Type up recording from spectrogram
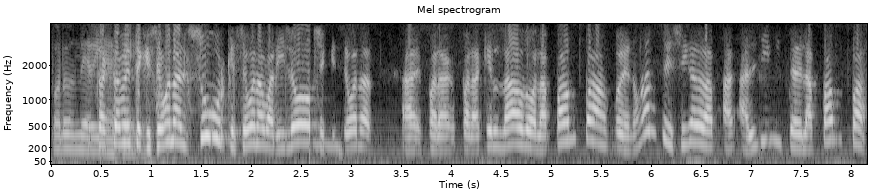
por dónde había Exactamente, que que se van al sur, que se van a Bariloche, que se van a- a- para, para aquel lado, a La Pampa. Bueno, antes de llegar a la- a- al límite de La Pampa,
